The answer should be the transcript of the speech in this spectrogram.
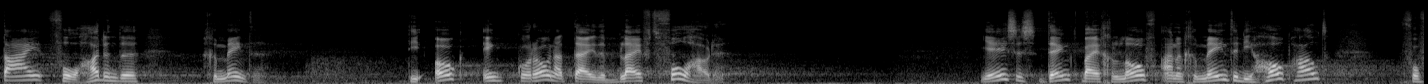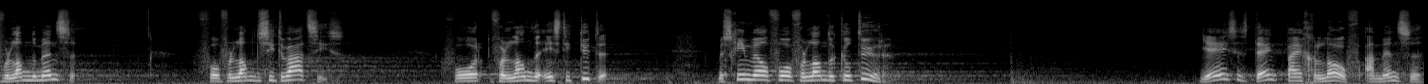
taai, volhardende gemeente. Die ook in coronatijden blijft volhouden. Jezus denkt bij geloof aan een gemeente die hoop houdt voor verlamde mensen. Voor verlamde situaties. Voor verlamde instituten. Misschien wel voor verlamde culturen. Jezus denkt bij geloof aan mensen,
